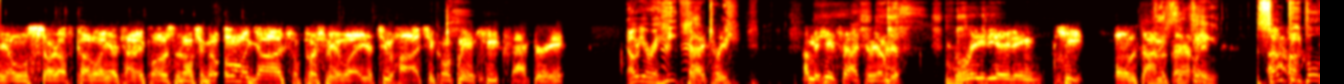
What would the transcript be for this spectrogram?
you know, we'll start off cuddling her kind of close, and then she'll go, "Oh my God!" She'll push me away. You're too hot. She calls me a heat factory. Oh, you're a heat factory. I'm a heat factory. I'm just radiating heat all the time. That's the apparently. thing. Some uh-huh. people,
